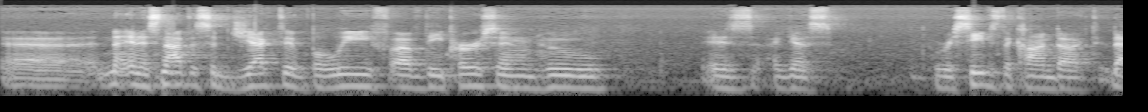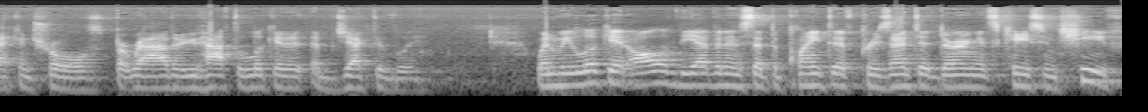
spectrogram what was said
uh, and it's not the subjective belief of the person who is, I guess, receives the conduct that controls, but rather you have to look at it objectively. When we look at all of the evidence that the plaintiff presented during its case in chief,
